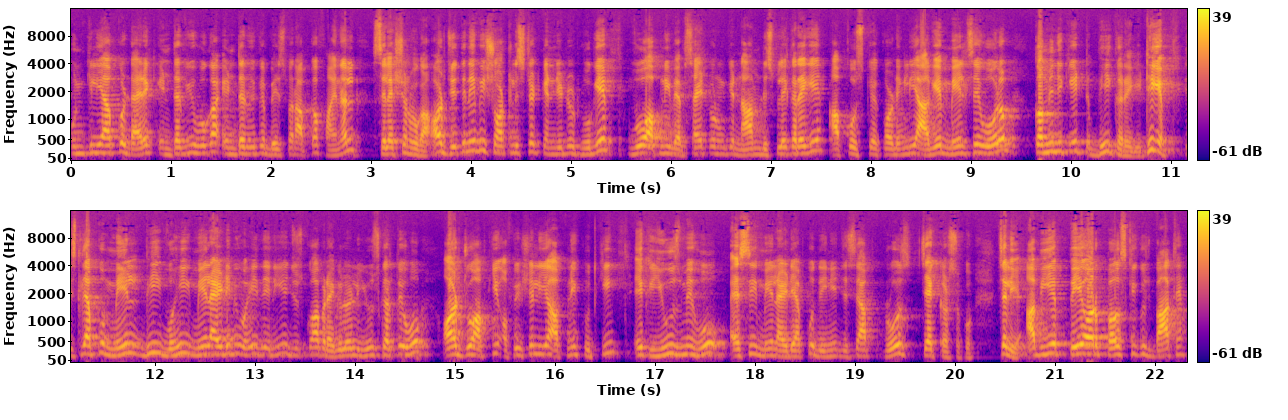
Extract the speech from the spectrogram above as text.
उनके लिए आपको डायरेक्ट इंटरव्यू होगा, इंटरव्यू के बेस पर आपका फाइनल सिलेक्शन होगा। और जितने भी शॉर्टलिस्टेड कैंडिडेट होंगे, वो अपनी वेबसाइट पर उनके नाम डिस्प्ले करेंगे, आपको उसके अकॉर्डिंगली आगे मेल से वो लोग कम्युनिकेट भी करेगी, ठीक है? इसलिए आपको मेल भी, वही मेल आईडी भी वही देनी है, जिसको आप रेगुलरली यूज़ करते हो, और जो आपकी ऑफिशियल या अपनी खुद की एक यूज़ में हो, ऐसी मेल आईडी आपको देनी है जिससे आप रोज चेक कर सको। चलिए, अब ये पे और पर्स की कुछ बात है,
